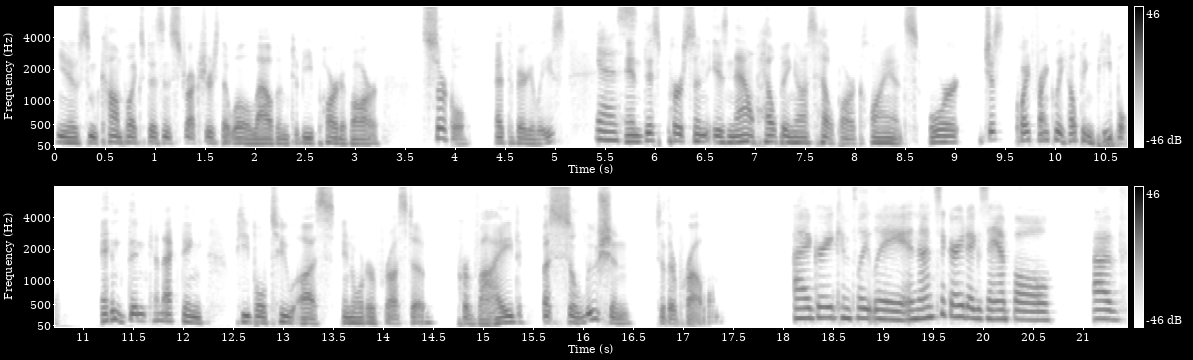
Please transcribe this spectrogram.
you know, some complex business structures that will allow them to be part of our circle at the very least. Yes. And this person is now helping us help our clients or just quite frankly helping people and then connecting people to us in order for us to provide a solution to their problem. I agree completely. And that's a great example of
